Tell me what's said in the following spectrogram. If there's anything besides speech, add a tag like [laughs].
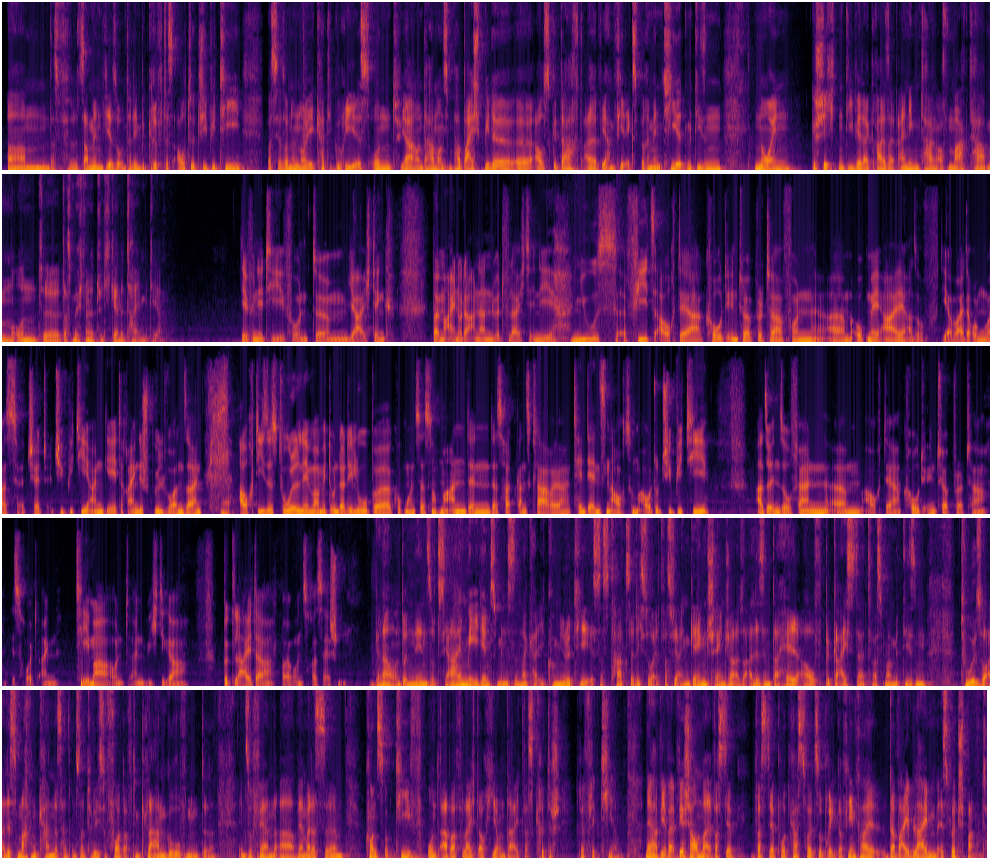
Ähm, das sammeln wir so unter dem Begriff des Auto-GPT, was ja so eine neue Kategorie ist. Und ja, und da haben wir uns ein paar Beispiele äh, ausgedacht. Wir haben viel experimentiert mit diesen neuen Geschichten, die wir da gerade seit einigen Tagen auf dem Markt haben. Und äh, das möchten wir natürlich gerne teilen mit dir. Definitiv. Und ähm, ja, ich denke, beim einen oder anderen wird vielleicht in die News-Feeds auch der Code-Interpreter von ähm, OpenAI, also die Erweiterung, was ChatGPT angeht, reingespült worden sein. Ja. Auch dieses Tool nehmen wir mit unter die Lupe, gucken uns das nochmal an, denn das hat ganz klare Tendenzen auch zum Auto-GPT. Also insofern ähm, auch der Code-Interpreter ist heute ein Thema und ein wichtiger Begleiter bei unserer Session. Genau, und in den sozialen Medien, zumindest in der KI-Community, ist das tatsächlich so etwas wie ein Gamechanger. Also alle sind da hellauf begeistert, was man mit diesem Tool so alles machen kann. Das hat uns natürlich sofort auf den Plan gerufen und äh, insofern äh, werden wir das äh, konstruktiv und aber vielleicht auch hier und da etwas kritisch reflektieren. Naja, wir, wir schauen mal, was der, was der Podcast heute so bringt. Auf jeden Fall dabei bleiben, es wird spannend.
